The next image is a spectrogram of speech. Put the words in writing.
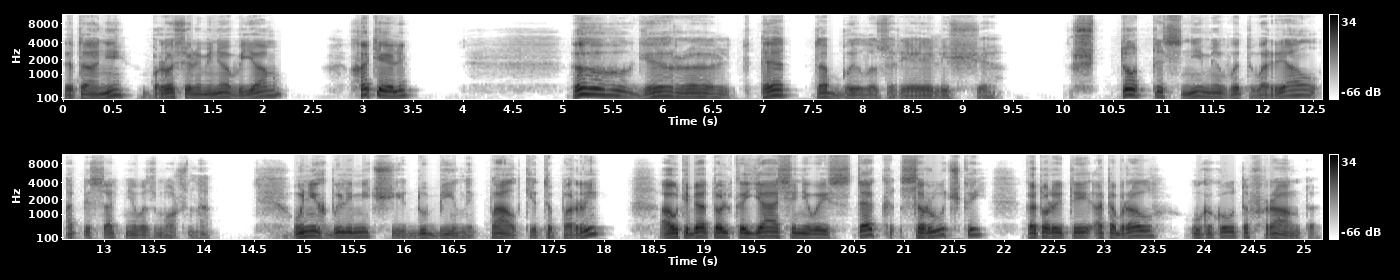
Это они бросили меня в яму? Хотели. О, Геральт, это было зрелище! Что ты с ними вытворял, описать невозможно. У них были мечи, дубины, палки, топоры, а у тебя только ясеневый стек с ручкой, который ты отобрал у какого-то франта.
